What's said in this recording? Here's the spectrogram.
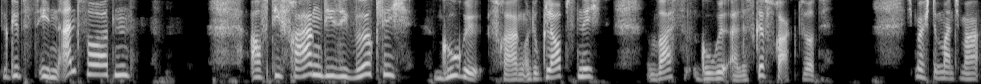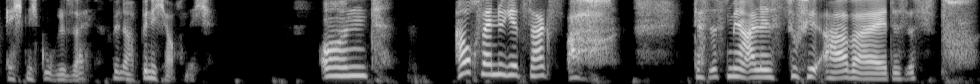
Du gibst ihnen Antworten auf die Fragen, die sie wirklich Google fragen. Und du glaubst nicht, was Google alles gefragt wird. Ich möchte manchmal echt nicht Google sein. Bin, auch, bin ich auch nicht. Und auch wenn du jetzt sagst, ach, das ist mir alles zu viel Arbeit, das ist pff,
